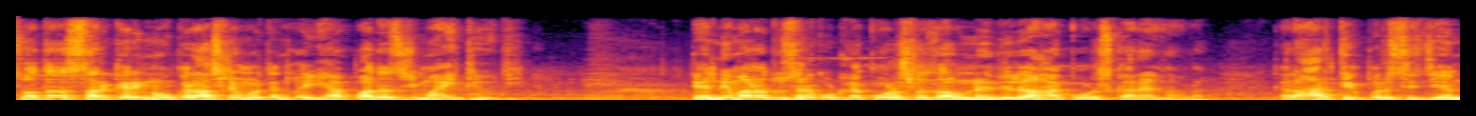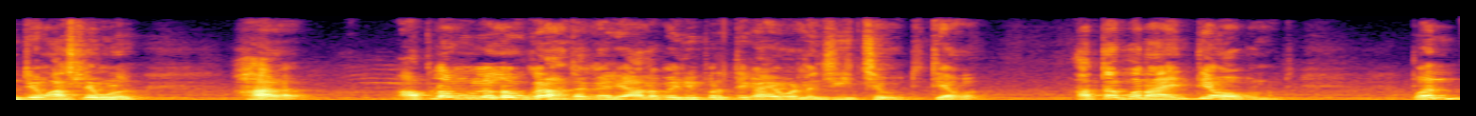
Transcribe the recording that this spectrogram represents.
स्वतः सरकारी नोकर असल्यामुळे त्यांना ह्या पदाची माहिती होती. त्यांनी मला दुसऱ्या कुठल्या कोर्सला जाऊन नाही दिलं हा कोर्स करायला लावला. कारण आर्थिक परिस्थिती जेमतेम असल्यामुळं हा आपला मुलगा लवकर हाताखाली आला पाहिजे प्रत्येक आईवडिलांची इच्छा होती तेव्हा. आता पण आहे तेव्हा पण होती. पण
